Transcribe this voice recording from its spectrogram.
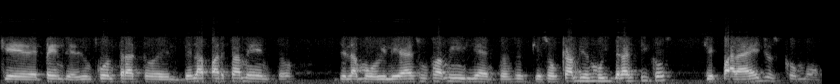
que depende de un contrato del, del apartamento, de la movilidad de su familia, entonces que son cambios muy drásticos que para ellos como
